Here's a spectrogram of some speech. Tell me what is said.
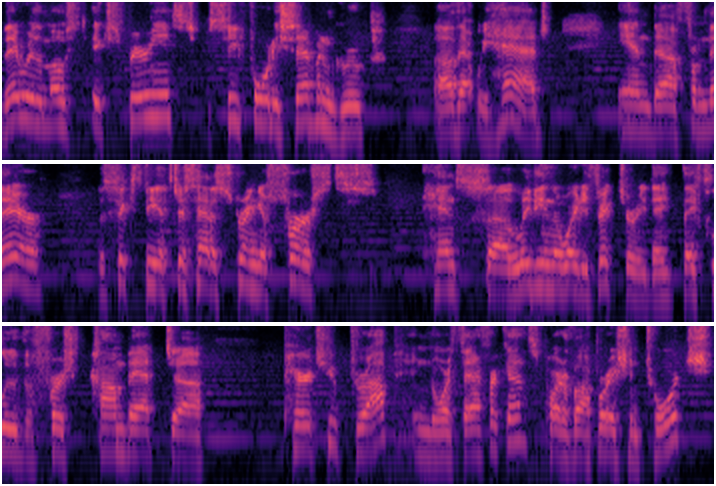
they were the most experienced C 47 group uh, that we had. And uh, from there, the 60th just had a string of firsts, hence uh, leading the way to victory. They, they flew the first combat uh, paratroop drop in North Africa as part of Operation Torch,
